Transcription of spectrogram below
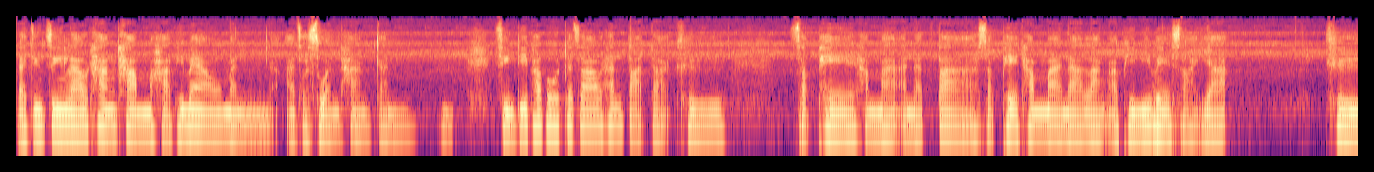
ต่จริง ๆ แล้วทางธรรมค่ะพี่แมวมันอาจจะสวนทางกัน สิ่งที่พระพุทธเจ้าท่านตัดอะคือ สัพเพธรรมาอนัตตา สัพเพธรรมานาลังอภินิเวสายะ คือ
